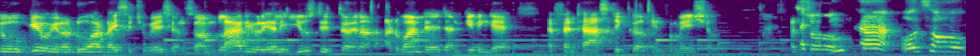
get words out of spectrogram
to give you know do or die situation. So i'm glad you really used it in an advantage and giving a, a fantastic uh, information. So I think, uh, also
